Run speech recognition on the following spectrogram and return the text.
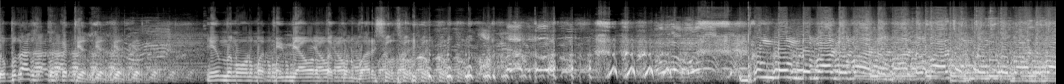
ದೊಬ್ಬದಾಗ ಹಾಕಕತ್ತಿಯಲ್ಲ ಹಿಂದ್ ನೋಡ್ ಮತ್ತೆ ಹಿಂದ್ ಯಾವ ತಕೊಂಡು ಬಾರಿಸೋದು ಡುಮ್ ಡುಮ್ ಡುಬಾ ಡುಬಾ ಡುಬಾ ಡುಬಾ ಡುಮ್ ಡುಮ್ ಡುಬಾ ಡುಬಾ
